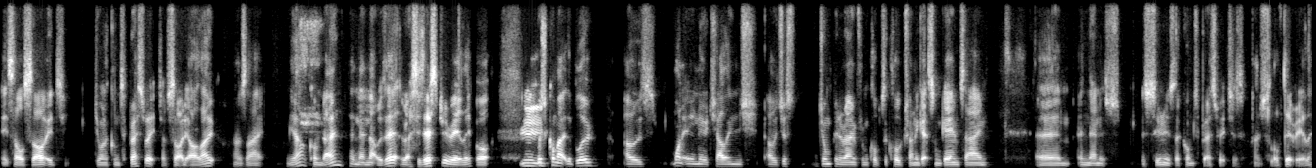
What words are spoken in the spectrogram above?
"It's all sorted. Do you want to come to Prestwich? I've sorted it all out." I was like, "Yeah, I'll come down." And then that was it. The rest is history, really. But Mm. just come out of the blue. I was wanting a new challenge. I was just jumping around from club to club trying to get some game time. Um, and then as as soon as I come to press Prestwich, I just loved it really.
